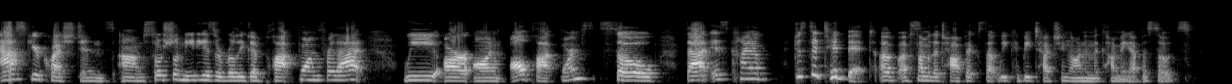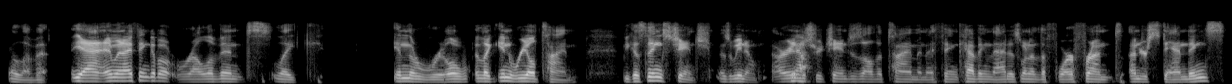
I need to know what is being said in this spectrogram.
ask your questions. Um, social media is a really good platform for that. We are on all platforms. So that is kind of just a tidbit of, of some of the topics that we could be touching on in the coming episodes. I love it. Yeah, and when I think about relevant, like in the real, like in real time, because things change, as we know, our Yeah. industry changes all the time, and I think having that as one of the forefront understandings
